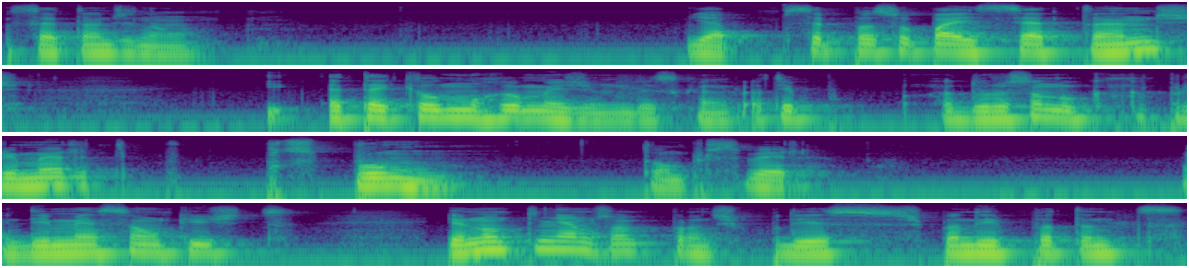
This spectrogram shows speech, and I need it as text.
7 anos não. Yeah, passou para aí 7 anos. Até que ele morreu mesmo desse cancro. Tipo, a duração do cancro primeiro, tipo, espum. Estão a perceber? A dimensão que isto. Eu não tinha noção que pronto, podia se expandir para tanto,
